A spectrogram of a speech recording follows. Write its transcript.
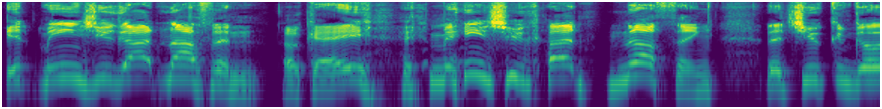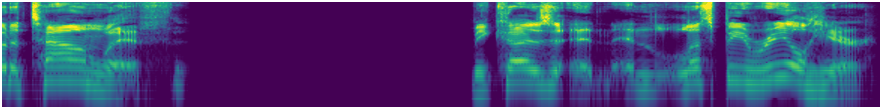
it means you got nothing, okay? It means you got nothing that you can go to town with. Because, and let's be real here,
